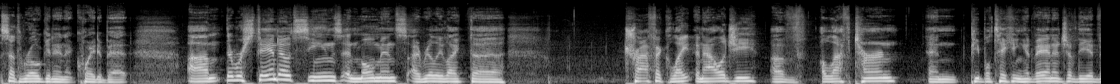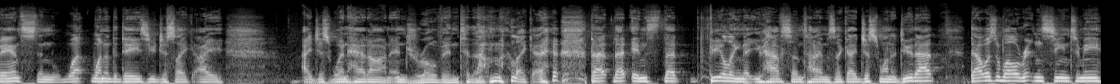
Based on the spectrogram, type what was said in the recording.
Seth Rogen in it quite a bit. Um, there were standout scenes and moments. I really liked the traffic light analogy of a left turn and people taking advantage of the advance. And what one of the days you just like I. I just went head on and drove into them. like I, that that ins, that feeling that you have sometimes. Like I just want to do that. That was a well written scene to me.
